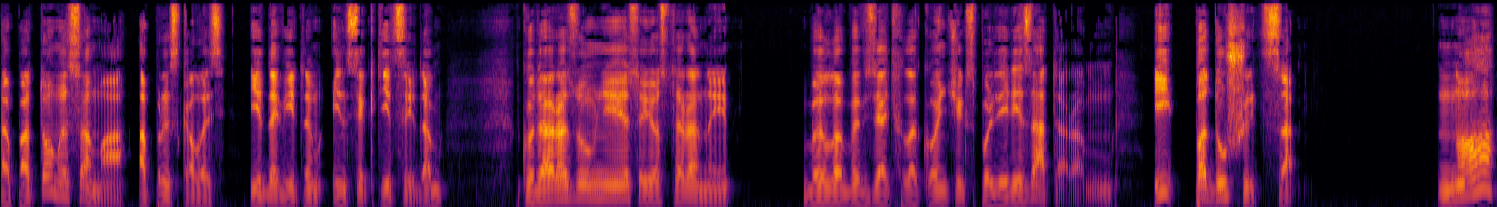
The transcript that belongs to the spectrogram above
А потом и сама опрыскалась ядовитым инсектицидом, куда разумнее с ее стороны было бы взять флакончик с пульверизатором и подушиться. Но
